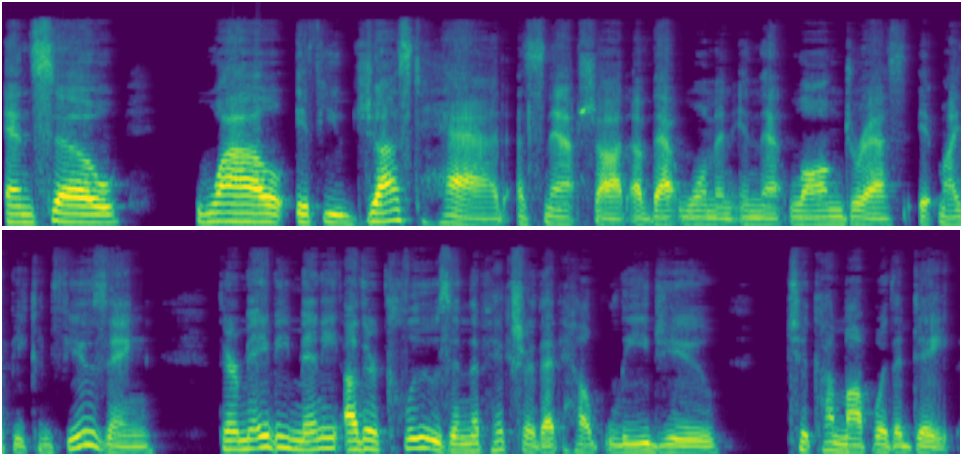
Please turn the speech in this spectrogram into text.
And so while if you just had a snapshot of that woman in that long dress, it might be confusing. There may be many other clues in the picture that help lead you to come up with a date.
